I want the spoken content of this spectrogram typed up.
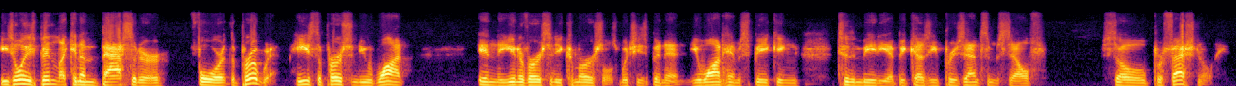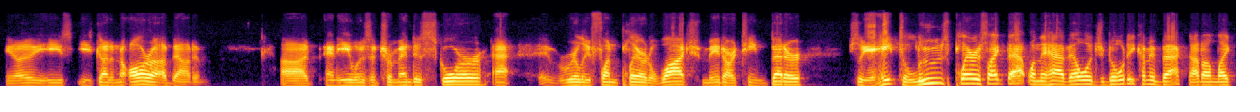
He's always been like an ambassador for the program. He's the person you want in the university commercials, which he's been in. You want him speaking to the media because he presents himself so professionally. You know, he's he's got an aura about him, uh, and he was a tremendous scorer, a really fun player to watch. Made our team better. So you hate to lose players like that when they have eligibility coming back. Not unlike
